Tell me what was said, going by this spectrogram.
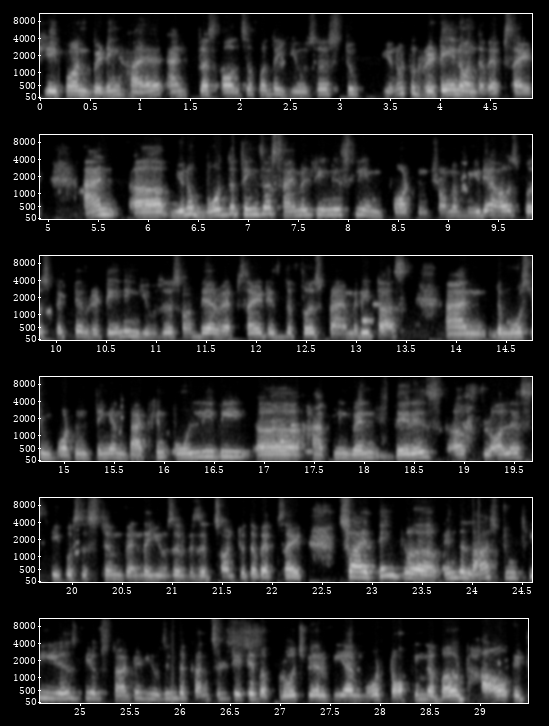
keep on bidding higher and plus also for the users to you know to retain on the website. And uh, you know both the things are simultaneously important. From a media house perspective retaining users on their website is the first primary task and the most important thing. And that can only be uh, happening when there is a flawless ecosystem when the user visits onto the website. So i think uh, in the last two three years we have started using the consultative approach where we are more talking about how it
